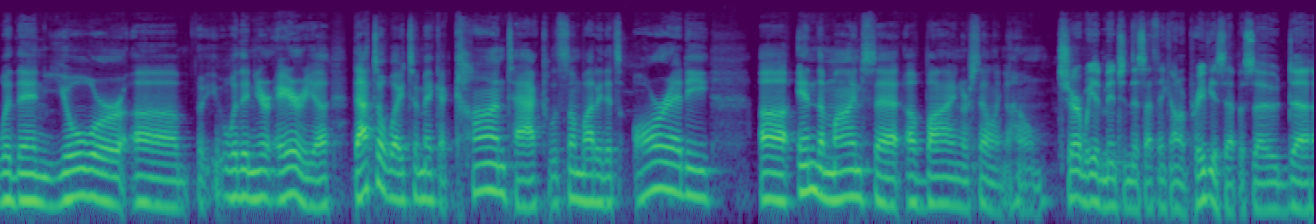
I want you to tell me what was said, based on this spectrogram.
within your uh, within your area that's a way to make a contact with somebody that's already uh, in the mindset of buying or selling a home. Sure, we had mentioned this, I think, on a previous episode uh,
